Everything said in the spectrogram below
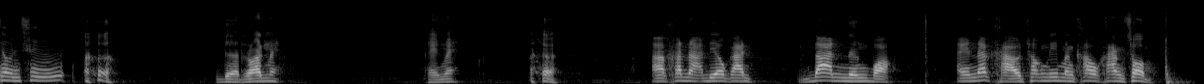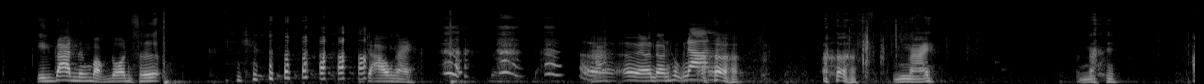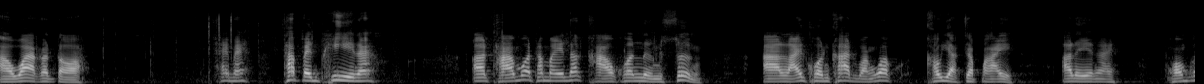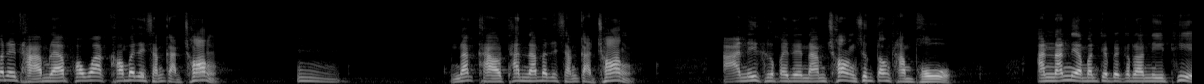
โดนซื้อ เดือดร้อนไหมเห็นไหมอะ ขณะเดียวกันด้านหนึ่งบอก ไอ้นักข่าวช่องนี้มันเข้าข้างส้ม อีกด้านหนึ่งบอกโดนซื้อ จะเอาไง เออเออเราโดนทุกด้านเลยไหน ไหน เอาว่ากันต่อ ใช่ไหม ถ้าเป็นพี่นะอ่าถามว่าทำไมนักข่าวคนหนึ่งซึ่งอ่าหลายคนคาดหวังว่าเขาอยากจะไป อะไรยังไง ผมก็ได้ถามแล้ว เพราะว่าเขาไม่ได้สังกัดช่องอืมนักข่าวท่านนั้นไม่ได้สังกัดช่อง อันนี้คือไปในนามช่อง ซึ่งต้องทำโพลอันนั้นเนี่ยมันจะเป็นกรณีที่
